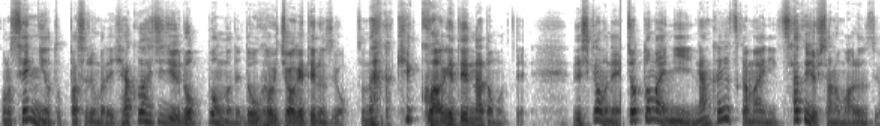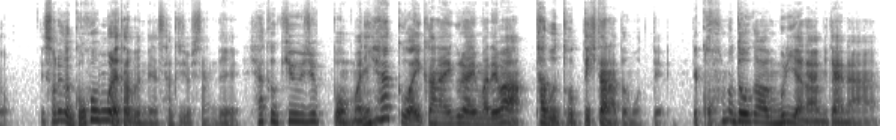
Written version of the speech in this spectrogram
この1000人を突破するまで186本のね、動画を一応上げてるんですよ。そう、なんか結構上げてんなと思って。で、しかもね、ちょっと前に、何ヶ月か前に削除したのもあるんですよ。でそれが5本ぐらい多分ね削除したんで190本まあ200はいかないぐらいまでは多分撮ってきたなと思って。でこの動画は無理やなみたいな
